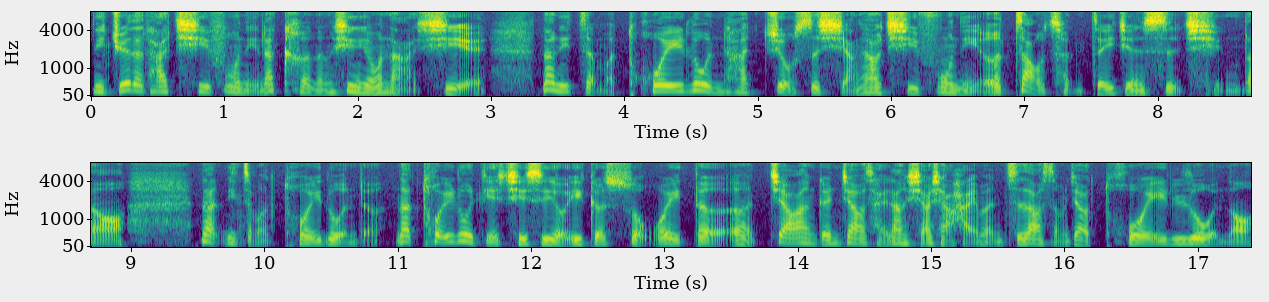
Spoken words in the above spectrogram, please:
你觉得他欺负你，那可能性有哪些？那你怎么推论他就是想要欺负你而造成这件事情的哦？那你怎么推论的？那推论也其实有一个所谓的呃教案跟教材，让小小孩们知道什么叫推论哦。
